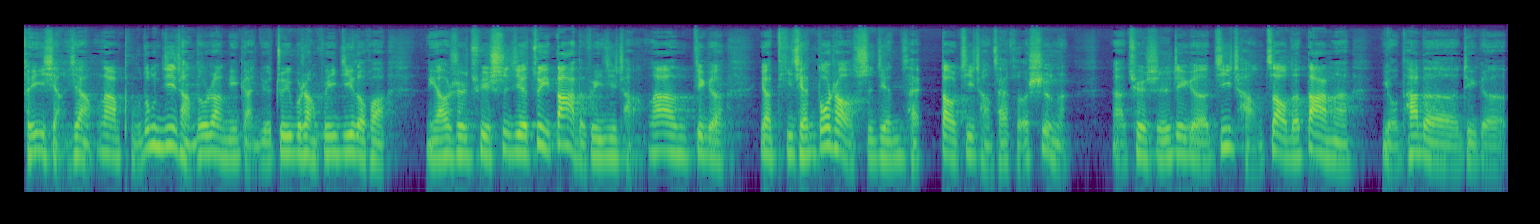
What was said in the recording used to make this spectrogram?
可以想象，那浦东机场都让你感觉追不上飞机的话。你要是去世界最大的飞机场，那这个要提前多少时间才到机场才合适呢？啊，确实这个机场造的大呢，有它的这个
